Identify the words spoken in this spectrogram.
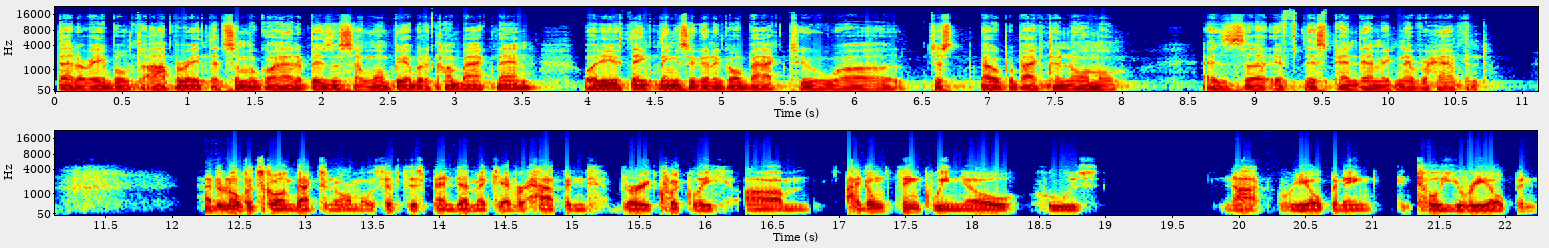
that are able to operate, that some have gone out of business and won't be able to come back then? Or do you think things are going to go back to uh, just go back to normal as uh, if this pandemic never happened? I don't know if it's going back to normal as if this pandemic ever happened very quickly. Um, I don't think we know who's not reopening until you reopen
